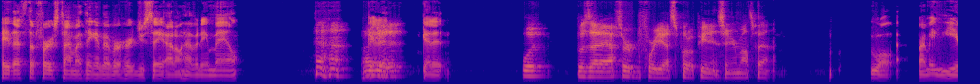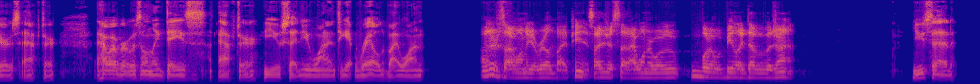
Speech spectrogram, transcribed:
Hey, that's the first time I think I've ever heard you say I don't have any mail. I Get get, it. it. Get it? What was that after or before you asked to put a penis in your mouth, Pat? Well, I mean, years after. However, it was only days after you said you wanted to get railed by one. I never said I want to get railed by a penis. I just said I wonder what, what it would be like to have a vagina. You said,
